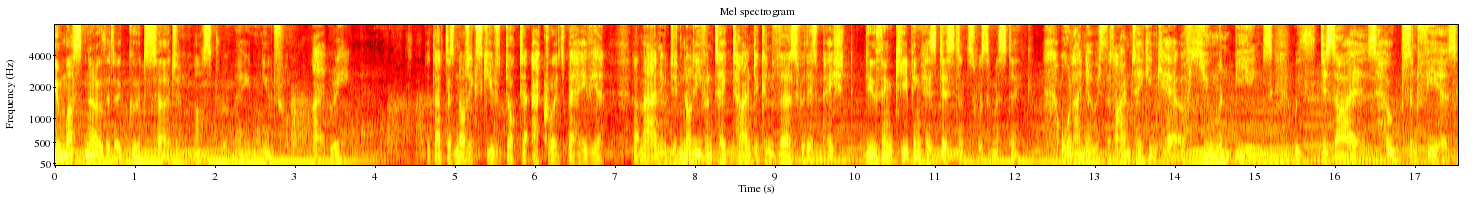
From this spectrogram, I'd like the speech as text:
You must know that a good surgeon must remain neutral. I agree. But that does not excuse Dr. Ackroyd's behavior. A man who did not even take time to converse with his patient. Do you think keeping his distance was a mistake? All I know is that I'm taking care of human beings with desires, hopes, and fears.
